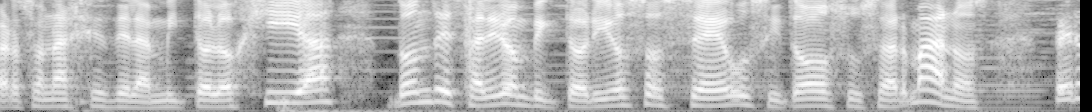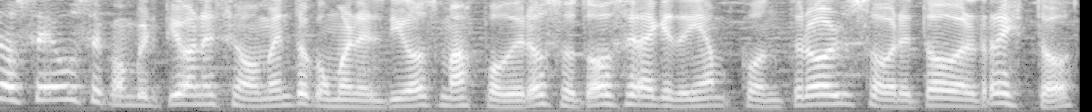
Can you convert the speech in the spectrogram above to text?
personajes de la mitología, donde salieron victoriosos Zeus y todos sus hermanos. Pero Zeus se convirtió en ese momento como en el dios más poderoso, todos era que tenían control sobre todo el resto.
